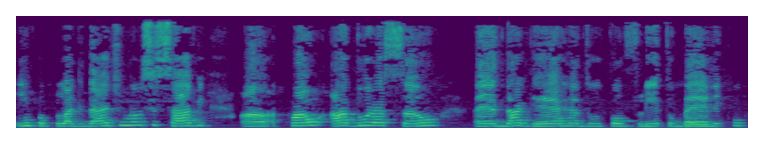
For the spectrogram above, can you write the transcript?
impopularidade não se sabe uh, qual a duração uh, da guerra, do conflito bélico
